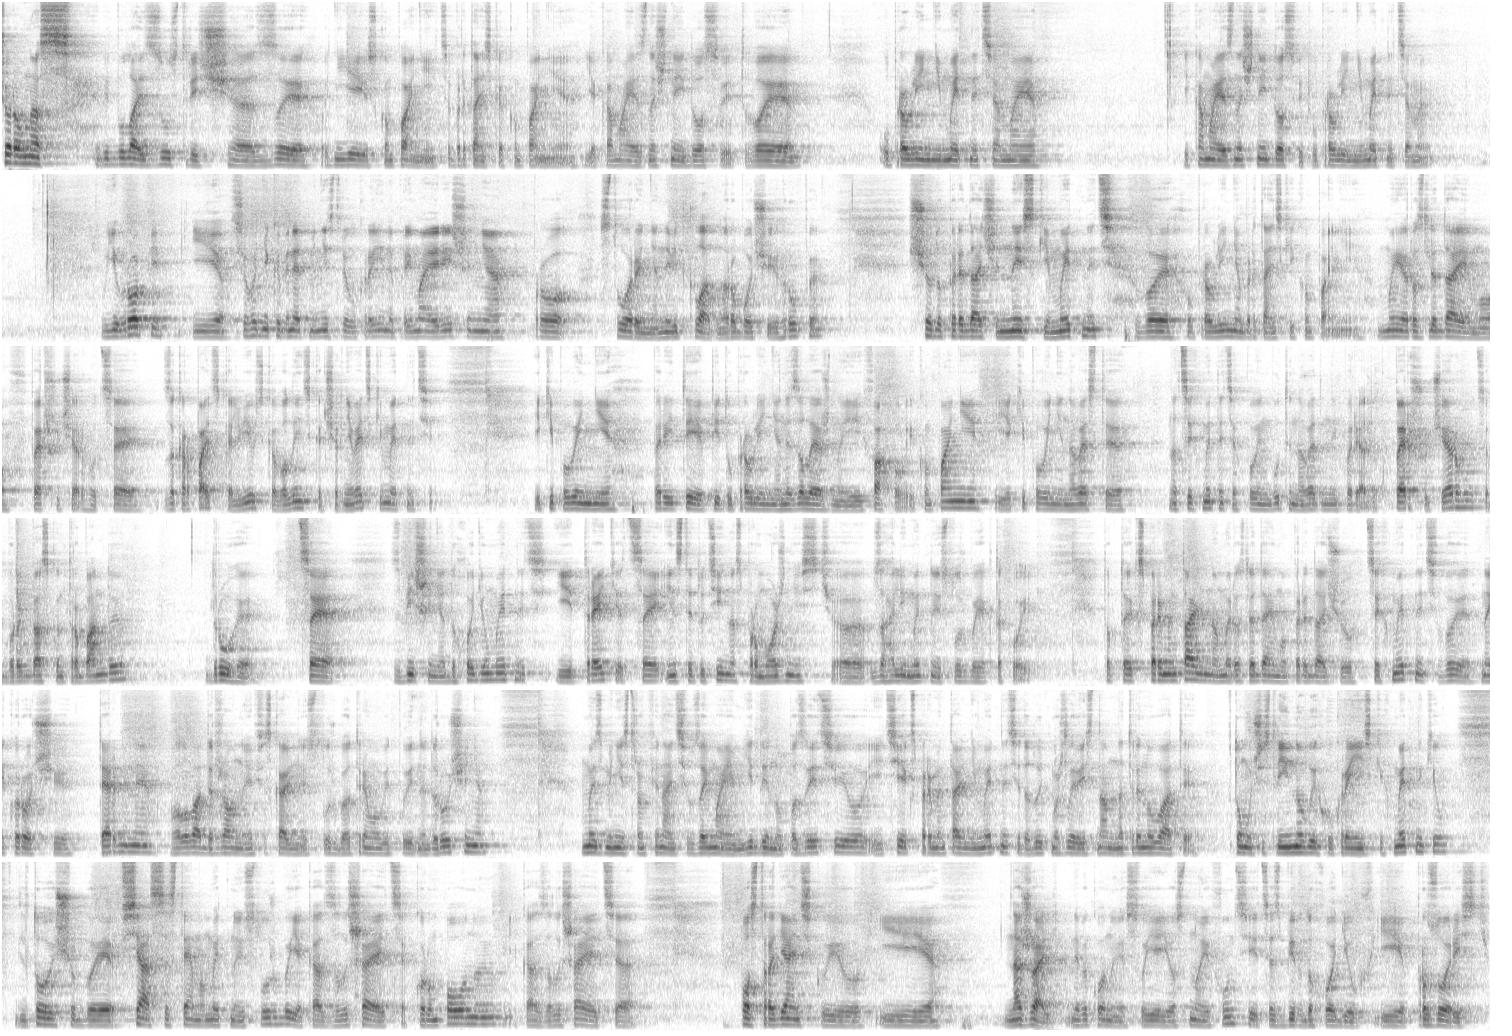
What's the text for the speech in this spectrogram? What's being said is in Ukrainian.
Вчора у нас відбулася зустріч е, з однією з компаній, це британська компанія, яка має значний досвід в управлінні митницями, яка має значний досвід в управлінні митницями в Європі. І сьогодні Кабінет міністрів України приймає рішення про створення невідкладно робочої групи щодо передачі низки митниць в управління британській компанії. Ми розглядаємо в першу чергу це Закарпатська, Львівська, Волинська, Чернівецькі митниці, які повинні перейти під управління незалежної фахової компанії, які повинні навести на цих митницях повинен бути наведений порядок. В першу чергу це боротьба з контрабандою. Друге це збільшення доходів митниць. І третє це інституційна спроможність е, взагалі митної служби як такої. Тобто експериментально ми розглядаємо передачу цих митниць в найкоротші терміни. Голова Державної фіскальної служби отримав відповідне доручення. Ми з міністром фінансів займаємо єдину позицію, і ці експериментальні митниці дадуть можливість нам натренувати, в тому числі і нових українських митників, для того, щоб вся система митної служби, яка залишається корумпованою, яка залишається пострадянською і, на жаль, не виконує своєї основної функції, це збір доходів і прозорість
